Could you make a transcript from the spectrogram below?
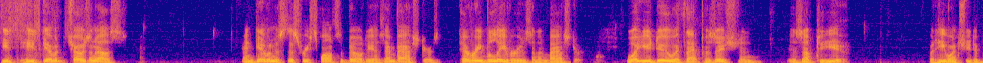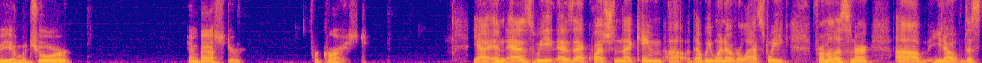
He's, he's given chosen us and given us this responsibility as ambassadors. Every believer is an ambassador. What you do with that position is up to you. But he wants you to be a mature ambassador for Christ. Yeah, and as we as that question that came uh, that we went over last week from a listener, um, you know, this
